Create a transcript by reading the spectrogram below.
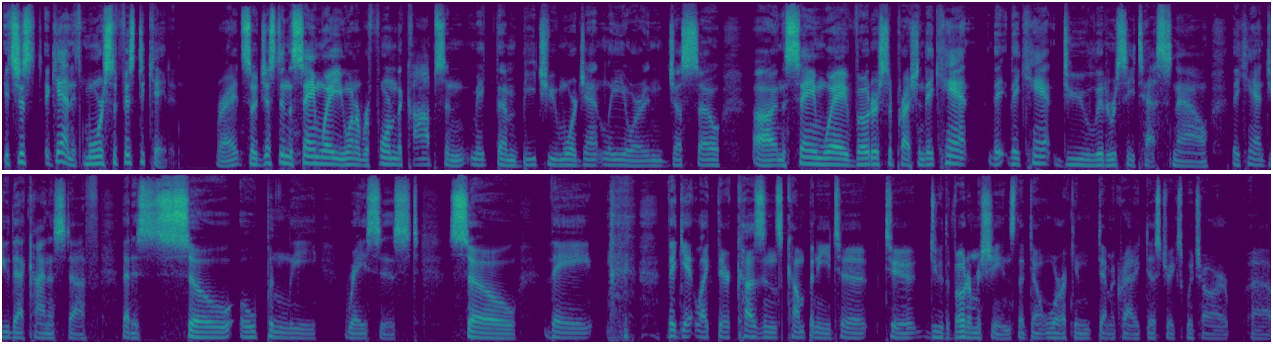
it's just again it's more sophisticated right? So just in the same way you want to reform the cops and make them beat you more gently or in just so uh, in the same way voter suppression they can't they, they can't do literacy tests now. They can't do that kind of stuff that is so openly racist. So they they get like their cousin's company to to do the voter machines that don't work in democratic districts which are uh,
